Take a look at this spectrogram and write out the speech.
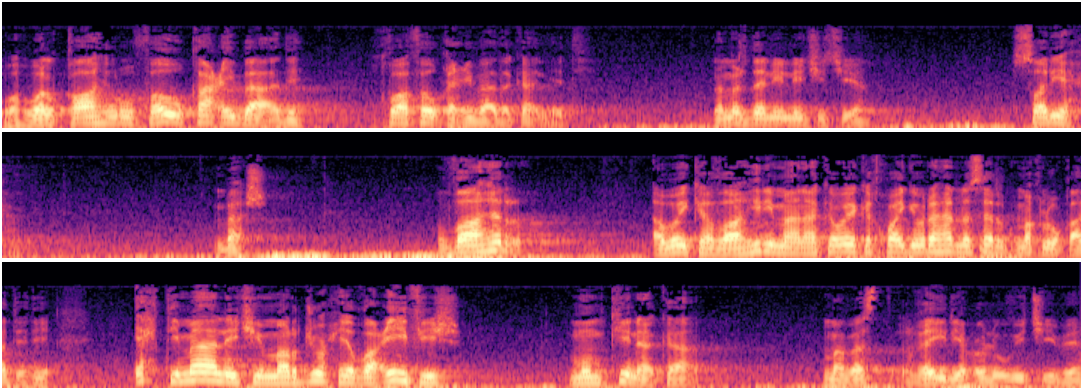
وهو القاهر فوق عباده خوا فوق عباده كان يتي نمش دليلي چي صريحه باش ظاهر ئەوەی کە ظاهری ماناکەوەی کە خخوای گەورە هەر لەسەر مەخلوقاتێتی احتیمالێکی مەرجوحی ضعیفیش ممکنە کە مەبەست غەیری علووی چی بێ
